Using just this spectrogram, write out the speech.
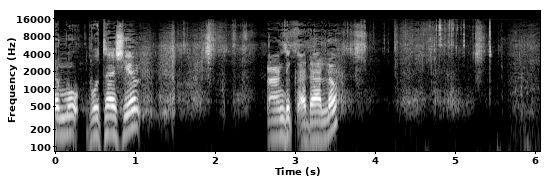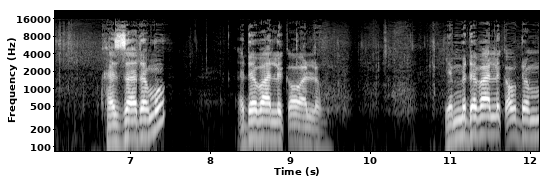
ደግሞ ፖታሽየም አንድ ቀዳለው ከዛ ደግሞ እደባልቀዋለሁ። የምደባልቀው ደግሞ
